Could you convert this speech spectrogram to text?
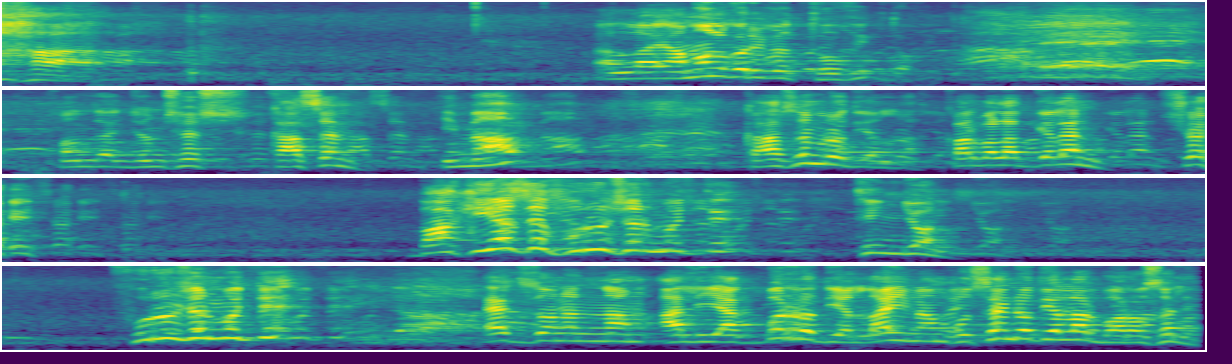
আহা। আল্লাহ আমল করিবে তৌফিক দাও। পঞ্চাশ জন শেষ। কাসেম ইমাম। কাসেম রদি আল্লাহ কারবালাত গেলেন, শহীদ। বাকি আছে পুরুষের মধ্যে তিনজন। পুরুষের মধ্যে একজনের নাম আলী আকবর রদি আল্লাহ ইমাম হুসেন রদি আল্লাহর বড় ছেলে।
